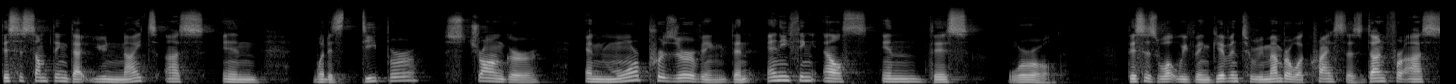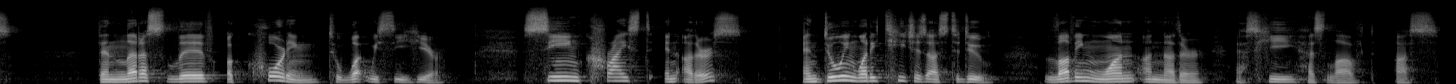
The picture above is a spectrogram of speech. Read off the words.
This is something that unites us in what is deeper, stronger, and more preserving than anything else in this world. This is what we've been given to remember what Christ has done for us. Then let us live according to what we see here. Seeing Christ in others and doing what he teaches us to do, loving one another as he has loved us.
